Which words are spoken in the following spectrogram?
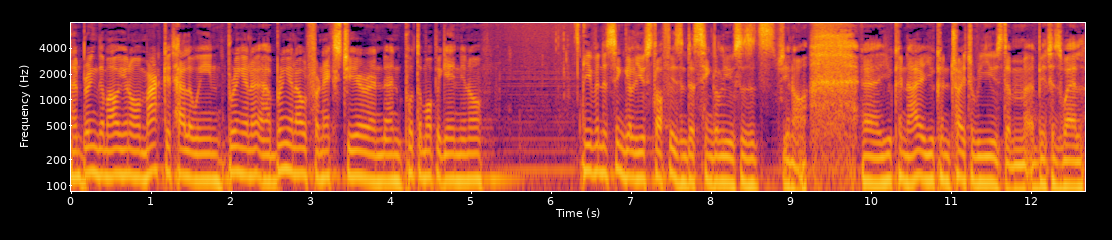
and bring them out you know market halloween bring it uh, bring it out for next year and and put them up again you know even the single use stuff isn't as single use as it's you know uh, you can you can try to reuse them a bit as well.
